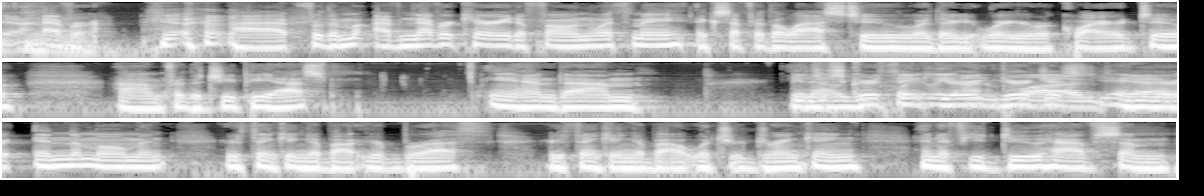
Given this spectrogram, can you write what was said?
Yeah. Ever. uh, for the, I've never carried a phone with me except for the last two where they where you're required to, um, for the GPS. And um, you, know, just you're thinking you're, you're just unplugged, and yeah. you're in the moment. You're thinking about your breath. You're thinking about what you're drinking. And if you do have some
